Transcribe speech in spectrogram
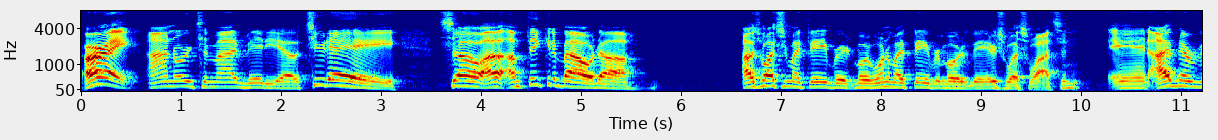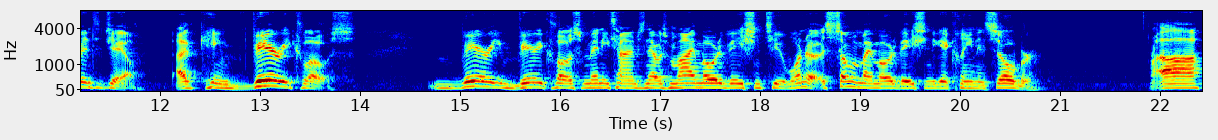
All right, onward to my video today. So I, am thinking about. Uh, I was watching my favorite, one of my favorite motivators, Wes Watson, and I've never been to jail. I came very close, very very close many times, and that was my motivation too. One of some of my motivation to get clean and sober. Uh,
